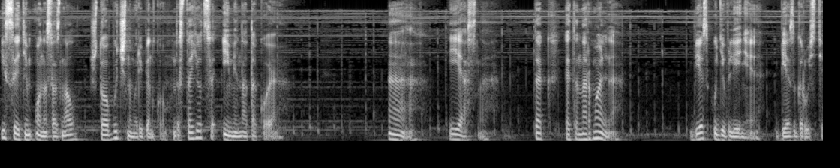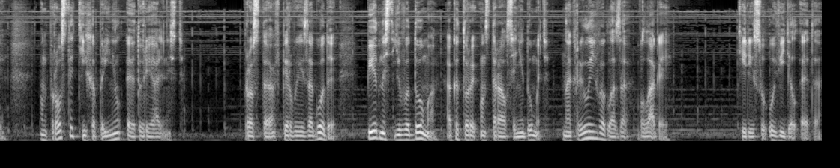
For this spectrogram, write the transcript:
И с этим он осознал, что обычному ребенку достается именно такое. А, ясно. Так это нормально. Без удивления, без грусти. Он просто тихо принял эту реальность. Просто впервые за годы бедность его дома, о которой он старался не думать, накрыла его глаза влагой. Кирису увидел это.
